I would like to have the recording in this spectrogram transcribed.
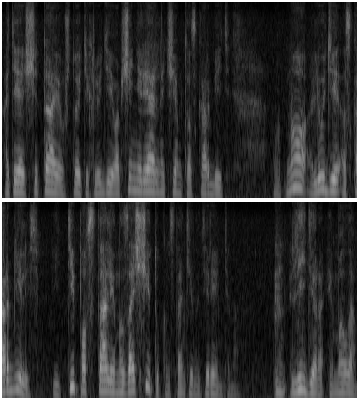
хотя я считаю, что этих людей вообще нереально чем-то оскорбить. Вот. Но люди оскорбились и типа встали на защиту Константина Терентьина, лидера MLM.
